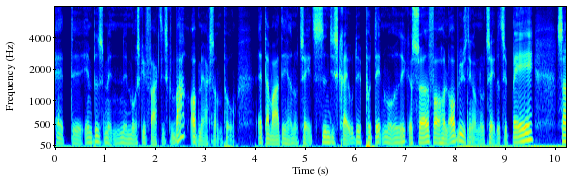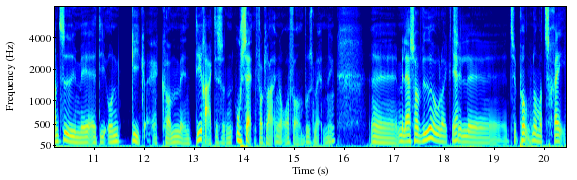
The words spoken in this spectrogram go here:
at øh, embedsmændene måske faktisk var opmærksomme på, at der var det her notat, siden de skrev det på den måde, ikke? og sørgede for at holde oplysninger om notatet tilbage, samtidig med, at de undgik at komme med en direkte sådan usand forklaring over for ombudsmanden. Ikke? Øh, men lad os hoppe videre, Ulrik, ja. til, øh, til punkt nummer tre.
